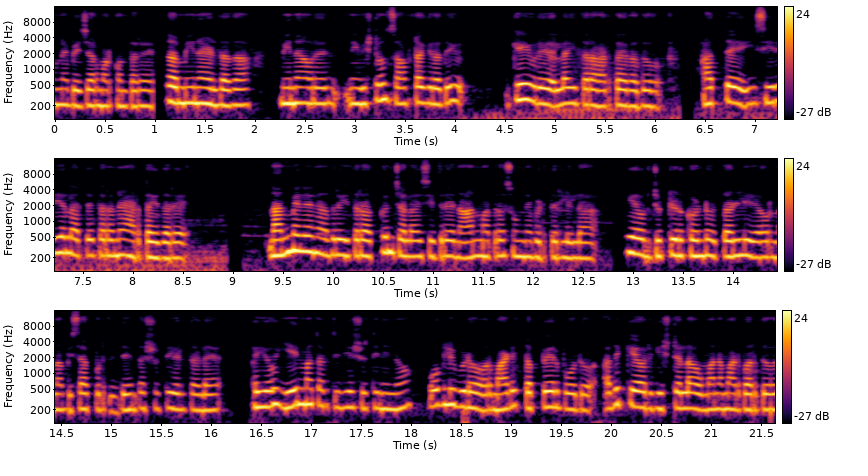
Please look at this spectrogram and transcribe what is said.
ಸುಮ್ಮನೆ ಬೇಜಾರು ಮಾಡ್ಕೊತಾರೆ. ಮೀನಾ ಹೇಳಿದಾಗ, ಮೀನಾ ಅವರೇ ನೀವು ಇಷ್ಟೊಂದು ಸಾಫ್ಟ್ ಆಗಿರೋದಕ್ಕೆ ಇವರೆಲ್ಲ ಈ ಥರ ಆಡ್ತಾ ಇರೋದು. ಅತ್ತೆ, ಈ ಸೀರಿಯಲ್ ಅತ್ತೆ ಥರನೇ ಆಡ್ತಾ ಇದ್ದಾರೆ ನನ್ನ ಮೇಲೇನಾದರೂ ಈ ಥರ ಅಕ್ಕನ ಚಲಾಯಿಸಿದ್ರೆ ನಾನು ಮಾತ್ರ ಸುಮ್ಮನೆ ಬಿಡ್ತಿರ್ಲಿಲ್ಲ. ಹೀಗೆ ಅವ್ರು ಜುಟ್ಟು ಹಿಡ್ಕೊಂಡು ತಳ್ಳಿ ಅವ್ರನ್ನ ಬಿಸಾಕ್ಬಿಡ್ತಿದ್ದೆ ಅಂತ ಶ್ರುತಿ ಹೇಳ್ತಾಳೆ. ಅಯ್ಯೋ, ಏನು ಮಾತಾಡ್ತಿದ್ಯಾ ಶ್ರುತಿ ನೀನು? ಹೋಗ್ಲಿ ಬಿಡು, ಅವ್ರು ಮಾಡಿದ ತಪ್ಪೇ ಇರ್ಬೋದು. ಅದಕ್ಕೆ ಅವ್ರಿಗೆ ಇಷ್ಟೆಲ್ಲ ಅವಮಾನ ಮಾಡಬಾರ್ದು.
